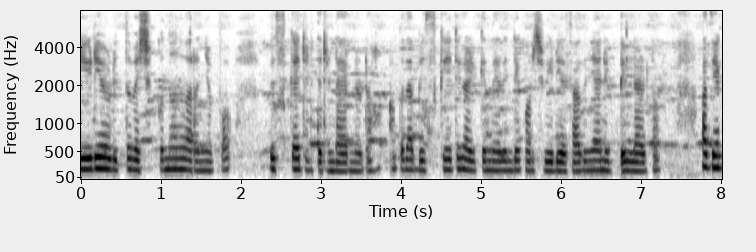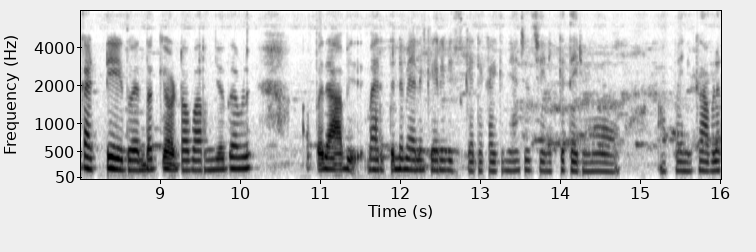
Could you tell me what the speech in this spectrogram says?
വീഡിയോ എടുത്ത് വിശക്കുന്നു എന്ന് പറഞ്ഞപ്പോൾ ബിസ്ക്കറ്റ് എടുത്തിട്ടുണ്ടായിരുന്നു കേട്ടോ അപ്പോൾ അത് ആ ബിസ്ക്കറ്റ് കഴിക്കുന്നതിന്റെ കുറച്ച് വീഡിയോസ്. അത് ഞാൻ ഇട്ടില്ല കേട്ടോ അത് ഞാൻ കട്ട് ചെയ്തു. എന്തൊക്കെയോ കേട്ടോ പറഞ്ഞത് അവൾ അപ്പോൾ ഇത് ആ മരത്തിന്റെ മേലെ കയറി ബിസ്ക്കറ്റൊക്കെ കഴിക്കുന്നത് ഞാൻ ചോദിച്ചു എനിക്ക് തരുമോ? അപ്പോൾ എനിക്ക് അവൾ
